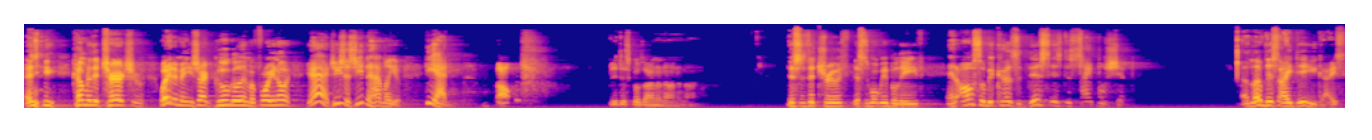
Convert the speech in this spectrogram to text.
And you come to the church, wait a minute, you start Googling before you know it. Yeah, Jesus, he didn't have only, he had, oh, it just goes on and on and on. This is the truth. This is what we believe. And also because this is discipleship. I love this idea, you guys.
